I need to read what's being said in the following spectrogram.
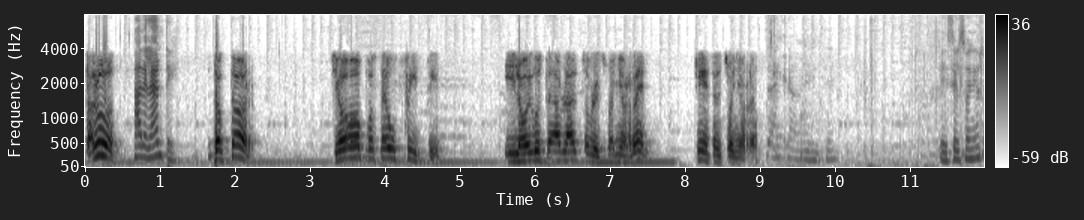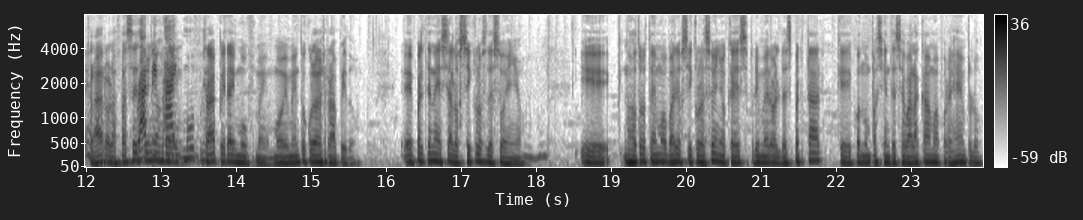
Saludos. Adelante. Doctor, yo posteo un Fitbit y lo oigo usted hablar sobre el sueño REM. ¿Qué es el sueño REM? ¿Qué es el sueño real? Claro, la fase de Rapid sueño eye REM, movement. Rapid Eye Movement, movimiento ocular rápido, eh, pertenece a los ciclos de sueño. Y nosotros tenemos varios ciclos de sueño, que es primero el despertar, que cuando un paciente se va a la cama, por ejemplo,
